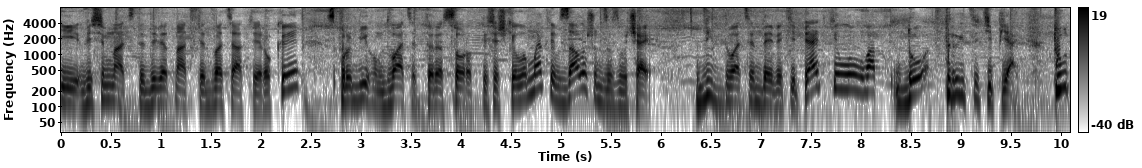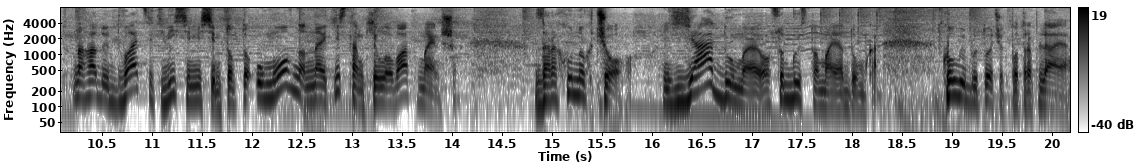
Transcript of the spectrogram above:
і 18, 19, 20 роки, з пробігом 20-40 тисяч кілометрів, залишок зазвичай від 29,5 кВт до 35. Тут нагадую 28,7, тобто умовно на якийсь там кіловат менше. За рахунок чого? Я думаю, особисто моя думка. Коли биточок потрапляє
